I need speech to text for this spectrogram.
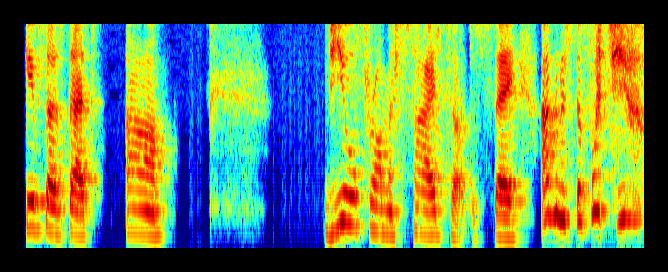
gives us that um, view from a side, so to say. Agnes, what do you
